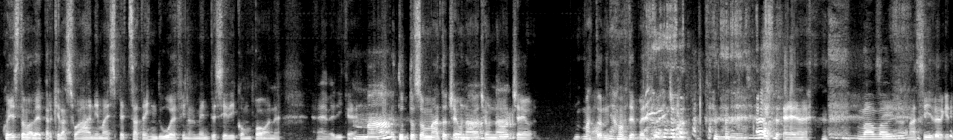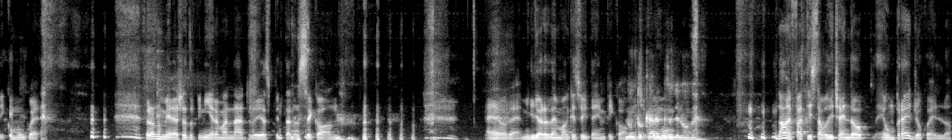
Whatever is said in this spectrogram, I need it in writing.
questo vabbè perché la sua anima è spezzata in due e finalmente si ricompone. Eh, vedi che ma, tutto sommato c'è una... C'è una c'è, ma no. torniamo a The Bad Batch. ma, eh, Mamma sì, mia. Ma sì, perché comunque... Però non mi hai lasciato finire, mannaggia, devi aspettare un secondo. eh vabbè, miglioreremo anche sui tempi comici. Non toccare Comun- l'episodio 9. no, infatti stavo dicendo, è un pregio quello.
